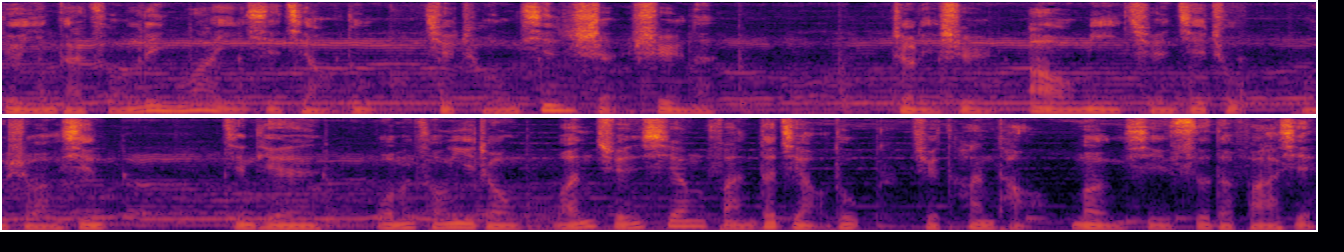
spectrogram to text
又应该从另外一些角度去重新审视呢？这里是奥秘全接触，我是王鑫。今天我们从一种完全相反的角度去探讨孟西斯的发现。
